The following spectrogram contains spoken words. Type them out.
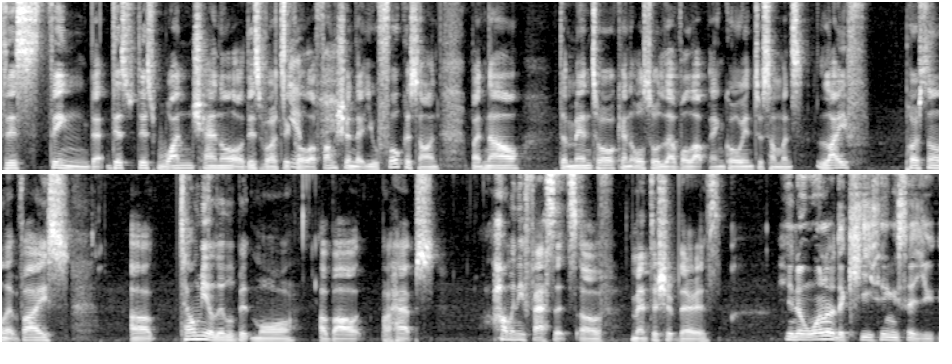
this thing that this this one channel or this vertical Yeah. or function that you focus on, but now the mentor can also level up and go into someone's life, personal advice. Uh, tell me a little bit more about perhaps how many facets of mentorship there is. You know, one of the key things that you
